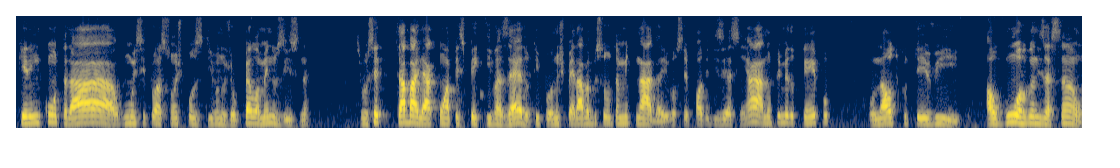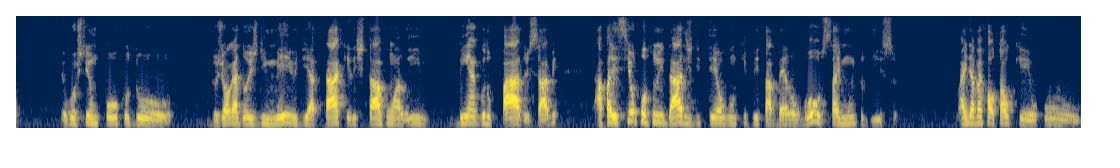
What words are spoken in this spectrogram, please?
querer encontrar algumas situações positivas no jogo, pelo menos isso, né? Se você trabalhar com a perspectiva zero, tipo, eu não esperava absolutamente nada, aí você pode dizer assim: ah, no primeiro tempo o Náutico teve alguma organização. Eu gostei um pouco do, dos jogadores de meio de ataque, eles estavam ali bem agrupados, sabe? Aparecia oportunidades de ter algum tipo de tabela. O gol sai muito disso. Ainda vai faltar o quê? O, o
